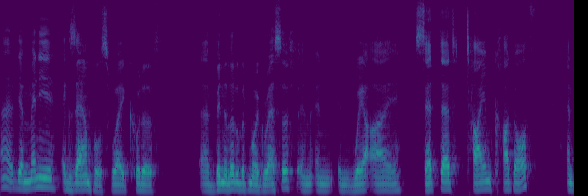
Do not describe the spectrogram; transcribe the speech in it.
ah, there are many examples where I could have uh, been a little bit more aggressive in, in, in where I set that time cutoff and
